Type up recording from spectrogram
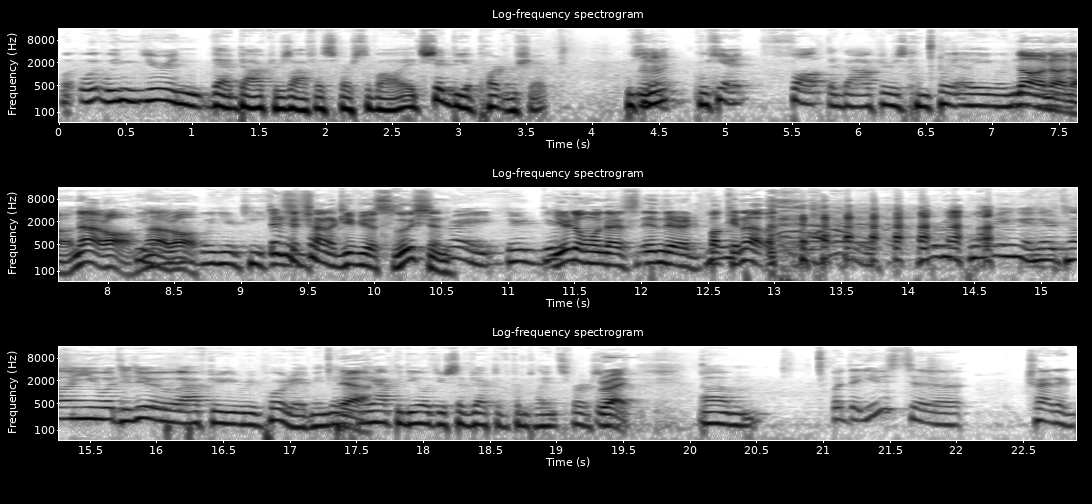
when you're in that doctor's office, first of all, it should be a partnership. We can't mm-hmm. we can't fault the doctors completely. no, no, no, not at all, not know, at all. When you're teaching, they're just trying to give you a solution. Right, they're, they're, you're the one that's in there fucking up. they're reporting and they're telling you what to do after you report it. I mean, they, yeah. they have to deal with your subjective complaints first. Right. Um, but they used to try to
